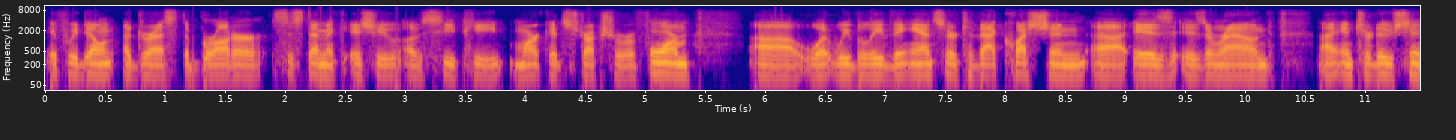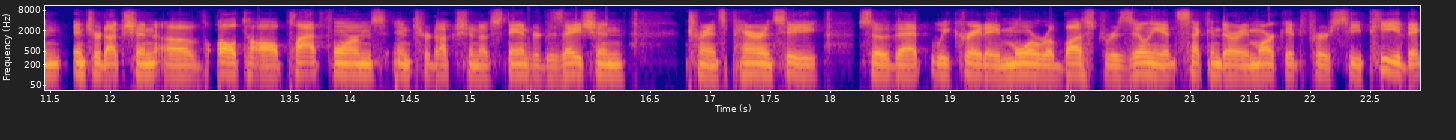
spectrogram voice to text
if we don't address the broader systemic issue of CP market structure reform. Uh, what we believe the answer to that question uh, is is around uh, introduction introduction of all-to-all platforms, introduction of standardization, transparency, so that we create a more robust, resilient secondary market for CP that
